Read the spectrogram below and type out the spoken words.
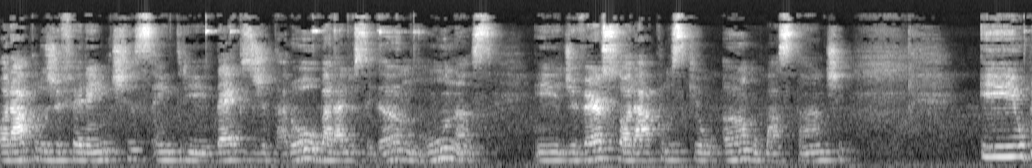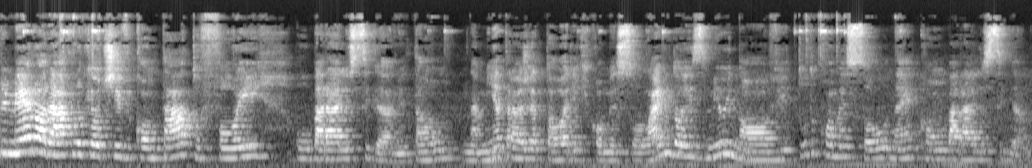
oráculos diferentes entre decks de tarô, baralho cigano, runas e diversos oráculos que eu amo bastante. E o primeiro oráculo que eu tive contato foi o baralho cigano. Então, na minha trajetória que começou lá em 2009, tudo começou, né, com o baralho cigano.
